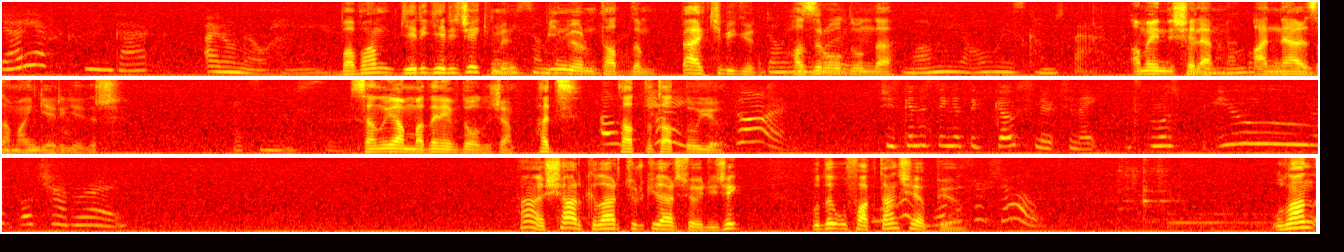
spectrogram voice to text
Daddy ever coming back? I don't know, honey. Babam geri gelecek mi? Bilmiyorum tatlım. Belki bir gün. Hazır olduğunda. Mommy always comes back. Ama endişelenme. Anne her zaman geri gelir. Sen uyanmadan evde olacağım. Hadi. Tatlı Okay, tatlı uyu. she's gone. She's gonna sing at the Ghost Note tonight. It's the most beautiful cabaret. Ha şarkılar, türküler söyleyecek. Bu da ufaktan şey yapıyor. Ulan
